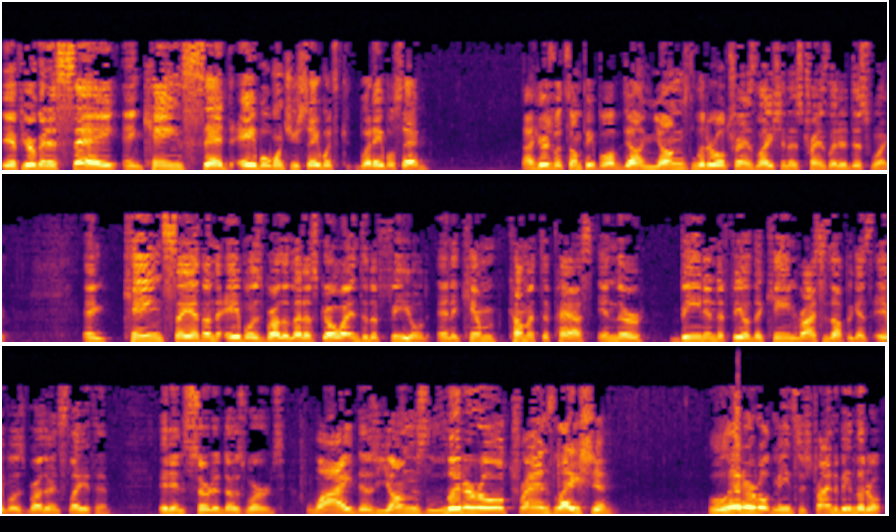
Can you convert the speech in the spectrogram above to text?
If you're going to say, and Cain said to Abel, won't you say what, what Abel said? Now here's what some people have done. Young's literal translation is translated this way. And Cain saith unto Abel his brother, let us go into the field, and it cometh to pass in their being in the field that Cain rises up against Abel his brother and slayeth him. It inserted those words. Why does Young's literal translation, literal, means it's trying to be literal.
